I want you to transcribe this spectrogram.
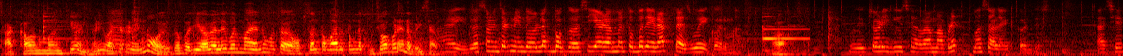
શાક ખાવાનું મન થયું ને ઘણી વાર ચટણી ન હોય તો પછી અવેલેબલમાં એનું મતલબ ઓપ્શન તમારે તમને પૂછવા પડે ને પૈસા હા લસણ ચટણી તો લગભગ શિયાળામાં તો બધે રાખતા જ હોય ઘરમાં. હા. બધું ચડી ગયું છે હવે આમાં આપણે મસાલા એડ કરી દઈશું. આ છે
